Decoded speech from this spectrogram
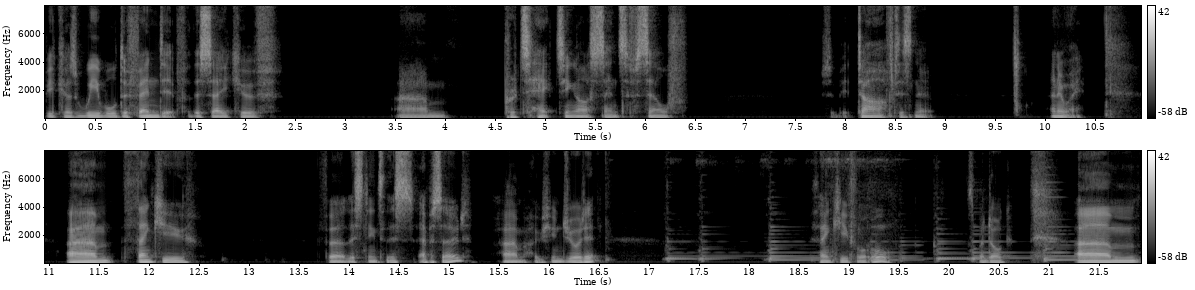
because we will defend it for the sake of um, protecting our sense of self. It's a bit daft, isn't it? Anyway, um, thank you for listening to this episode. Um, hope you enjoyed it. Thank you for oh, it's my dog. Um,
